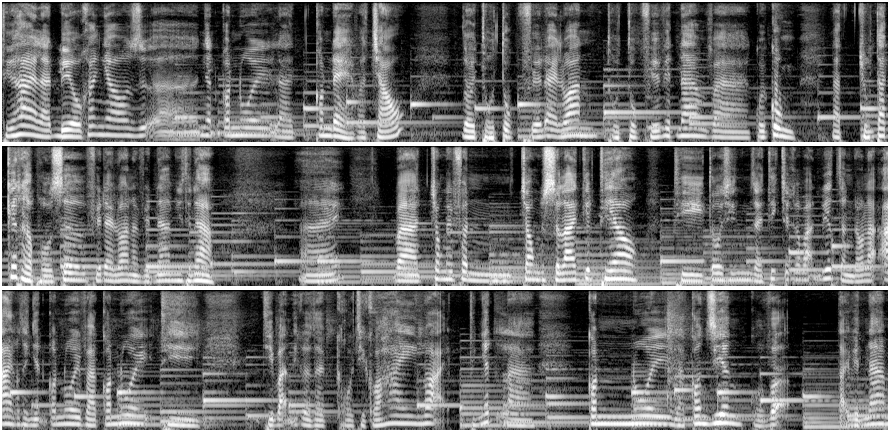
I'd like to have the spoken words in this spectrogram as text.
Thứ hai là điều khác nhau giữa nhận con nuôi là con đẻ và cháu rồi thủ tục phía Đài Loan, thủ tục phía Việt Nam và cuối cùng là chúng ta kết hợp hồ sơ phía Đài Loan và Việt Nam như thế nào. Đấy. Và trong cái phần trong slide tiếp theo thì tôi xin giải thích cho các bạn biết rằng đó là ai có thể nhận con nuôi và con nuôi thì thì bạn chỉ có chỉ có hai loại. Thứ nhất là con nuôi là con riêng của vợ tại Việt Nam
